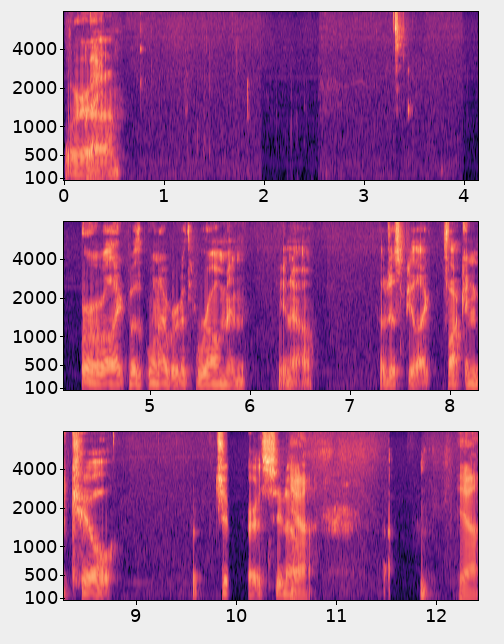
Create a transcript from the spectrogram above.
or Right. um, or like with when I work with Roman, you know, he'll just be like fucking kill Harris, you know. Yeah. Yeah.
